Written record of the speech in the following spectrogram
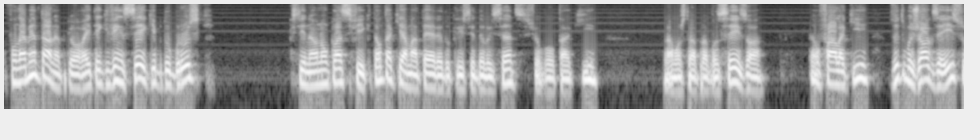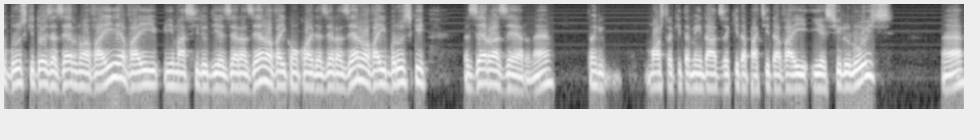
fundamental, né? Porque o Havaí tem que vencer a equipe do Brusque, senão não classifica. Então tá aqui a matéria do Cristian de Los Santos. Deixa eu voltar aqui para mostrar para vocês, ó. Então fala aqui, os últimos jogos é isso, Brusque 2 a 0 no Havaí, Havaí e Marcílio Dias 0 a 0 Havaí Concórdia 0 a 0 Havaí Brusque 0 a 0 né? Então ele mostra aqui também dados aqui da partida Havaí e Estilo Luz, né?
